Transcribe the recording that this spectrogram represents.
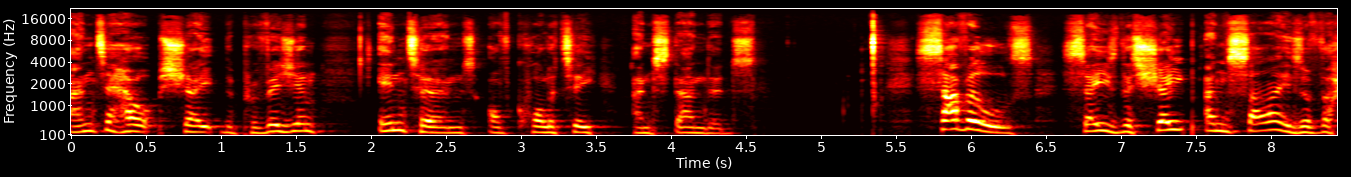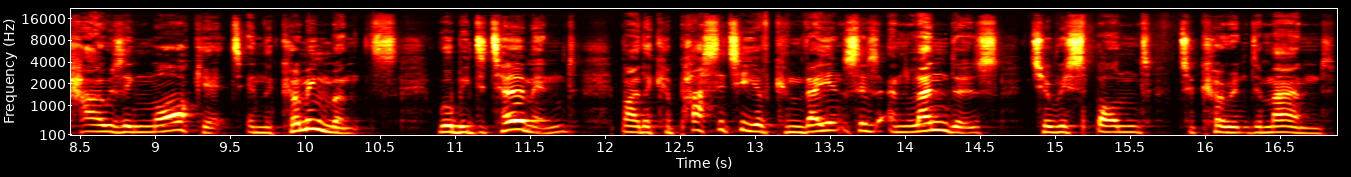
and to help shape the provision in terms of quality and standards. Savills says the shape and size of the housing market in the coming months will be determined by the capacity of conveyancers and lenders to respond to current demand.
